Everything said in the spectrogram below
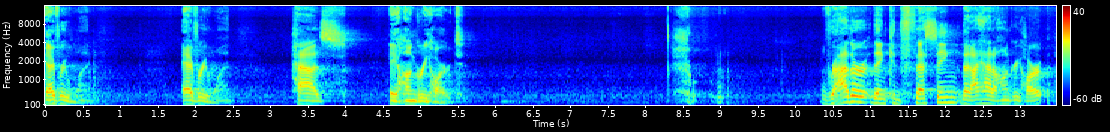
Everyone, everyone has a hungry heart. Rather than confessing that I had a hungry heart,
